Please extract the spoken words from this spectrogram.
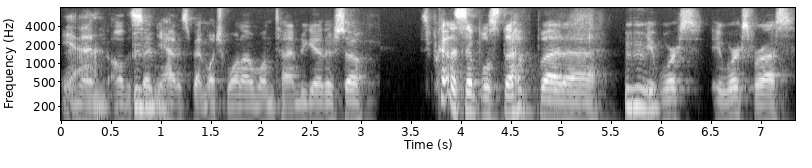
Yeah. and then all of a sudden you Mhm. haven't spent much one-on-one time together so it's kind of simple stuff but uh Mhm. it works it works for us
